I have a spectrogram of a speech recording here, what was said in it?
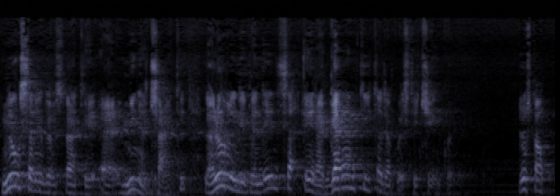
non sarebbero stati eh, minacciati, la loro indipendenza era garantita da questi cinque. Giusto?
